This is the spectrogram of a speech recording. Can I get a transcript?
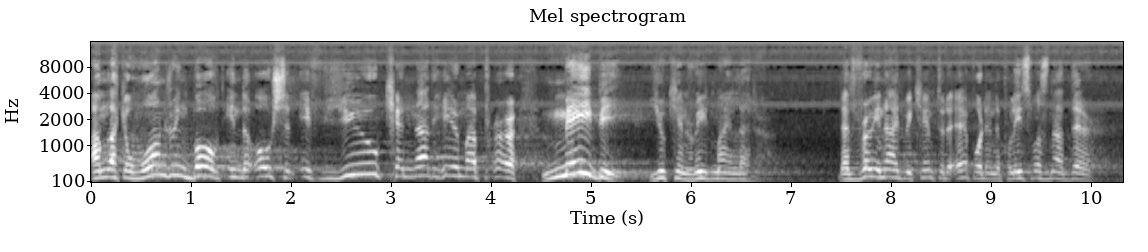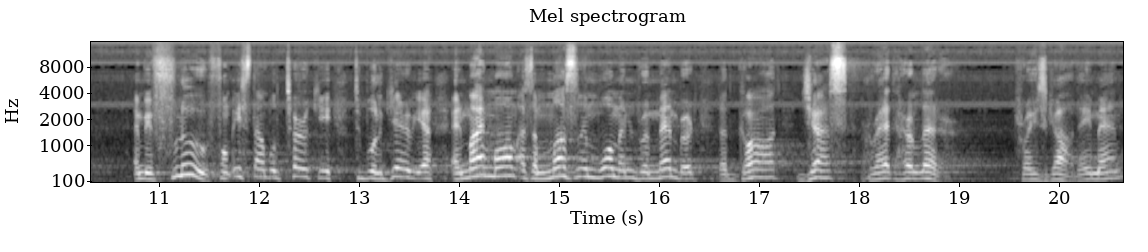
I'm like a wandering boat in the ocean. If you cannot hear my prayer, maybe you can read my letter. That very night we came to the airport and the police was not there. And we flew from Istanbul, Turkey to Bulgaria. And my mom, as a Muslim woman, remembered that God just read her letter. Praise God. Amen.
